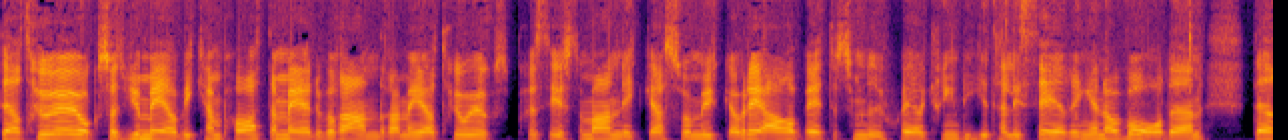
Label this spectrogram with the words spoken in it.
där tror jag också att ju mer vi kan prata med varandra, men jag tror också precis som Annika, så mycket av det arbete som nu sker kring digitaliseringen av vården, där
